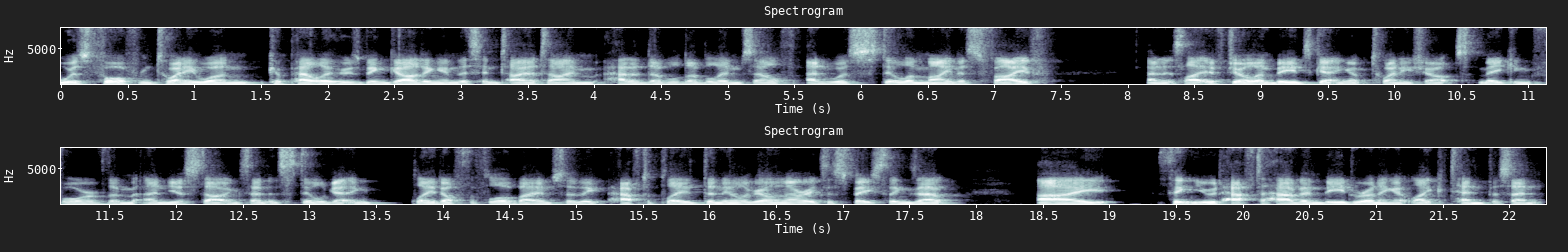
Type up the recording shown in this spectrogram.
was four from 21. Capela, who's been guarding him this entire time, had a double double himself and was still a minus five. And it's like if Joel Embiid's getting up 20 shots, making four of them, and your starting center's still getting played off the floor by him, so they have to play Danilo Gallinari to space things out. I think you would have to have Embiid running at like 10%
